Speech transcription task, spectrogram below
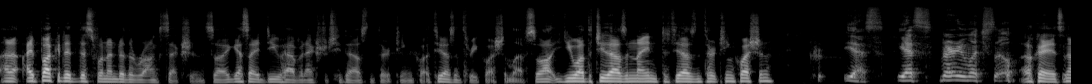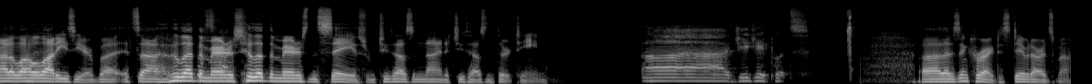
I I bucketed this one under the wrong section, so I guess I do have an extra 2013 2003 question left. So uh, you want the 2009 to 2013 question? Yes, yes, very much so. Okay, it's not a whole lot easier, but it's uh who led the That's. Mariners? Who led the Mariners in saves from 2009 to 2013? Uh, J.J. Putz Uh, that is incorrect. It's David Aardsma.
